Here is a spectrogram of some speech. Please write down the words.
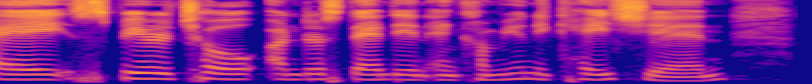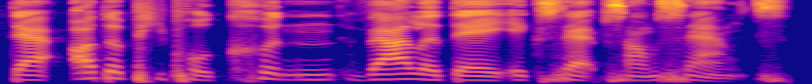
a spiritual understanding and communication that other people couldn't validate except some sounds.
